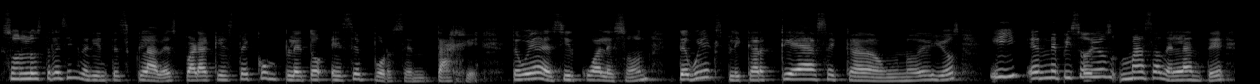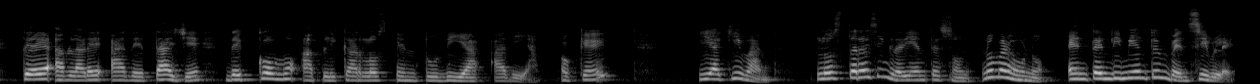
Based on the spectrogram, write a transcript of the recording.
Son los tres ingredientes claves para que esté completo ese porcentaje. Te voy a decir cuáles son, te voy a explicar qué hace cada uno de ellos y en episodios más adelante te hablaré a detalle de cómo aplicarlos en tu día a día. ¿Ok? Y aquí van. Los tres ingredientes son, número uno, entendimiento invencible.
